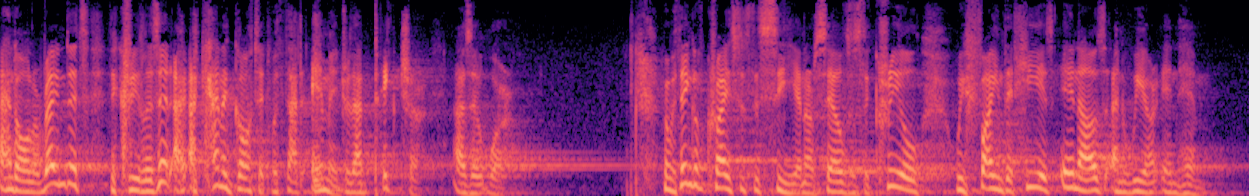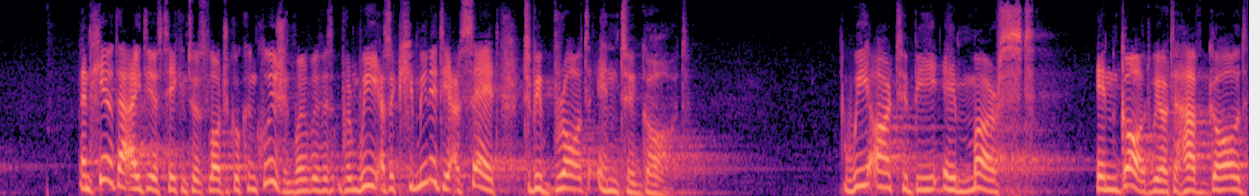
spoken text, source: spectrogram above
and all around it. The creel is it. I, I kind of got it with that image with that picture, as it were. When we think of Christ as the sea and ourselves as the creel, we find that He is in us and we are in Him. And here that idea is taken to its logical conclusion when we, when we as a community are said to be brought into God. We are to be immersed in God. We are to have God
